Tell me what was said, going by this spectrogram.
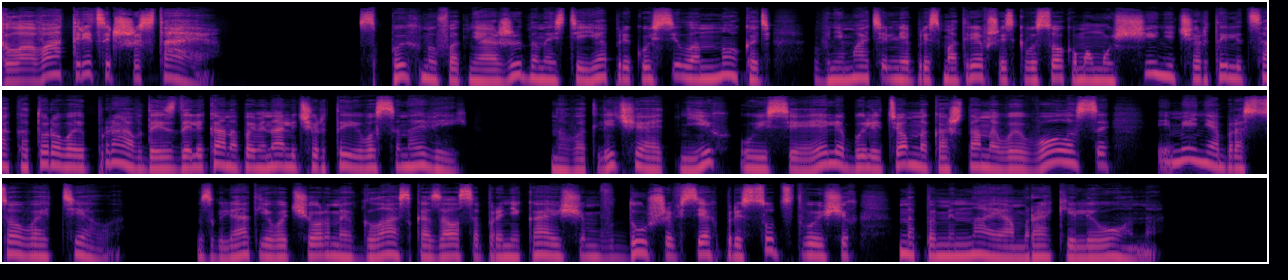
Глава 36. Вспыхнув от неожиданности, я прикусила ноготь, внимательнее присмотревшись к высокому мужчине, черты лица которого и правда издалека напоминали черты его сыновей. Но в отличие от них, у Исиэля были темно каштановые волосы и менее образцовое тело. Взгляд его черных глаз казался проникающим в души всех присутствующих, напоминая о мраке Леона.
